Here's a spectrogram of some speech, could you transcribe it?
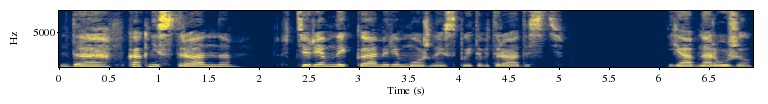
Да, как ни странно, в тюремной камере можно испытывать радость. Я обнаружил,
